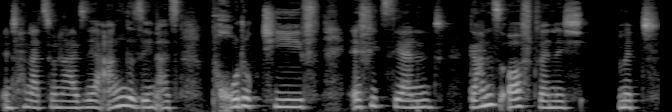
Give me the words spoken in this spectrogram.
international sehr angesehen als produktiv, effizient. Ganz oft, wenn ich mit,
